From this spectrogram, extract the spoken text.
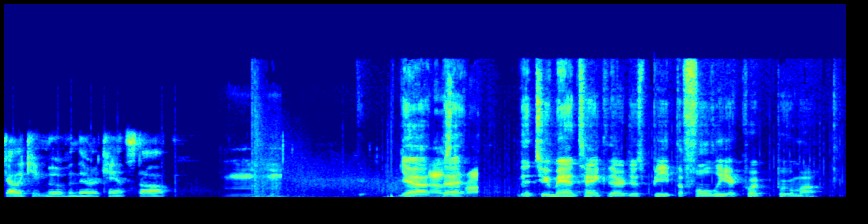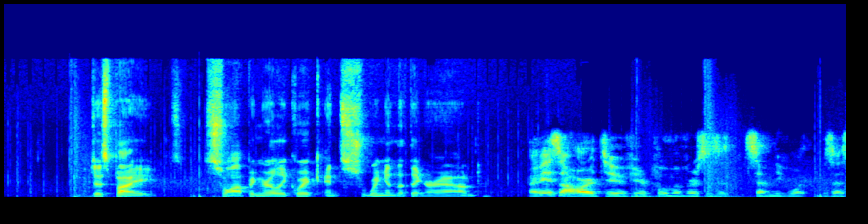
gotta keep moving there. It can't stop. hmm Yeah, That was the the two man tank there just beat the fully equipped Puma just by swapping really quick and swinging the thing around. I mean, it's not hard too if you're a Puma versus a 70. What is that?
